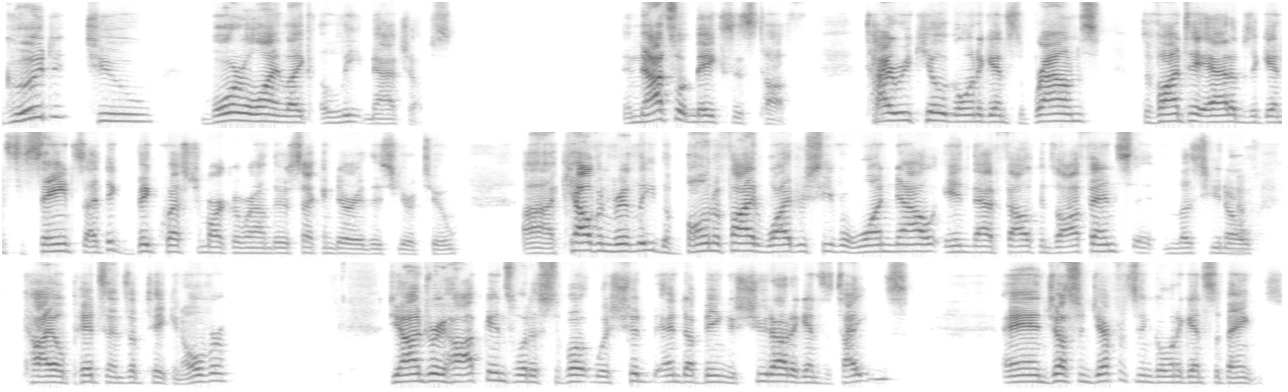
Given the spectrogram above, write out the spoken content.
good to borderline like elite matchups. And that's what makes this tough. Tyreek Hill going against the Browns, Davante Adams against the Saints. I think big question mark around their secondary this year too. Uh, Calvin Ridley, the bona fide wide receiver one now in that Falcons offense, unless you know yeah. Kyle Pitts ends up taking over. DeAndre Hopkins, what is supposed what should end up being a shootout against the Titans, and Justin Jefferson going against the Bengals.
